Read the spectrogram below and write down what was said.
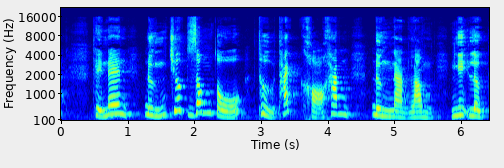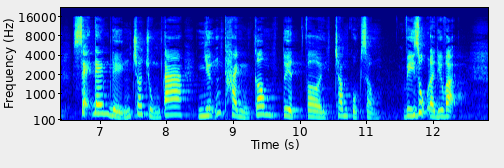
Thế nên đứng trước dông tố, thử thách khó khăn, đừng nản lòng, nghị lực sẽ đem đến cho chúng ta những thành công tuyệt vời trong cuộc sống. Ví dụ là như vậy.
